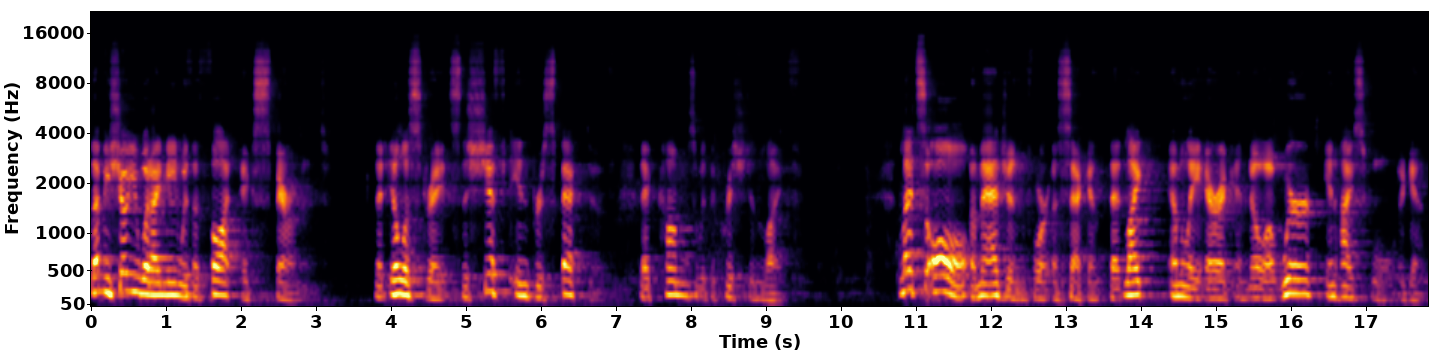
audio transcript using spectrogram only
Let me show you what I mean with a thought experiment that illustrates the shift in perspective that comes with the Christian life. Let's all imagine for a second that, like Emily, Eric, and Noah, we're in high school again.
